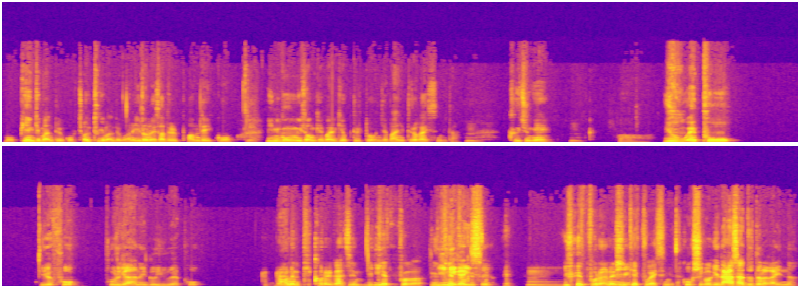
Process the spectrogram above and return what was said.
뭐 비행기 만들고, 전투기 만들고 하는 이런 회사들 포함되어 있고, 네. 인공위성 개발 기업들도 이제 많이 들어가 있습니다. 음. 그 중에 음. 어, UFO UFO 우리가 아는 그 UFO. 라는 ticker를 가진 ETF가 의미가 있어요? 네. 음. UFO라는 혹시- ETF가 있습니다. 혹시 거기 나사도 들어가 있나?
